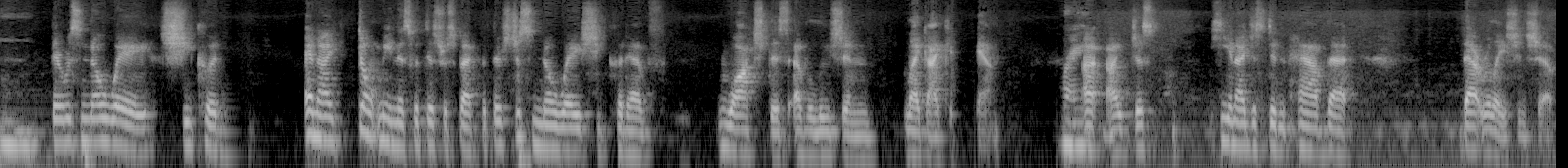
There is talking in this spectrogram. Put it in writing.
mm, There was no way she could, and I don't mean this with disrespect, but there's just no way she could have watched this evolution like I can. right. I, I just, he and I just didn't have that, that relationship.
